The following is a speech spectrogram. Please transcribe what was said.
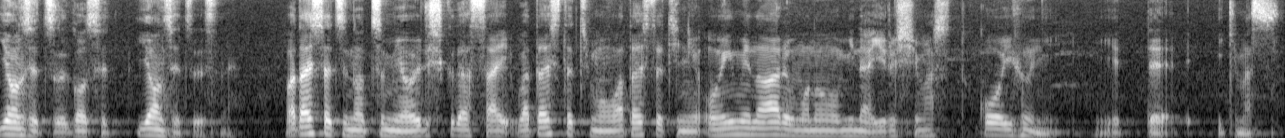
4節5節4節ですね。私たちの罪をお許しください。私たちも私たちに負い目のあるものを皆許しますと。こういうふうに言っていきます。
